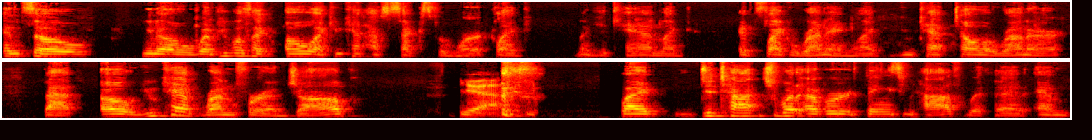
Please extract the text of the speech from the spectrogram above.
And so, you know, when people's like, oh, like you can't have sex for work, like, like you can, like, it's like running. Like, you can't tell a runner that, oh, you can't run for a job. yeah. Like, detach whatever things you have with it and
